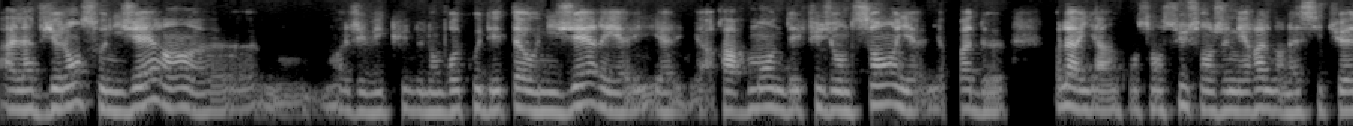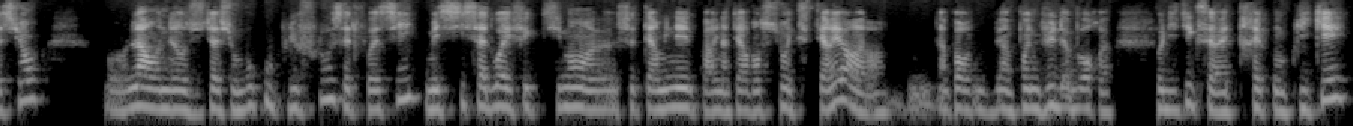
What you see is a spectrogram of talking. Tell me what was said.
la violence au Niger. Hein. Euh, moi, j'ai vécu de nombreux coups d'État au Niger et il y, a, rarement des fusions de sang. Il y, a, pas de, voilà, il y a un consensus en général dans la situation. Là, on est dans une situation beaucoup plus floue cette fois-ci, mais si ça doit effectivement euh, se terminer par une intervention extérieure, d'un point de vue d'abord politique, ça va être très compliqué.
